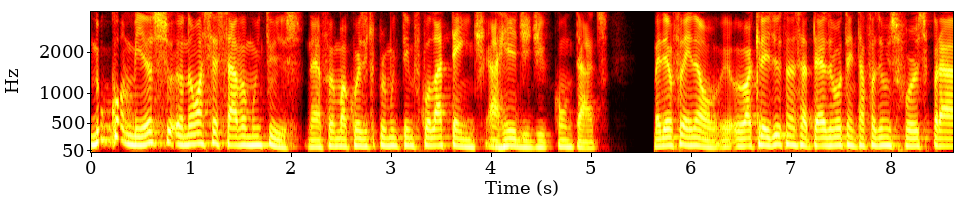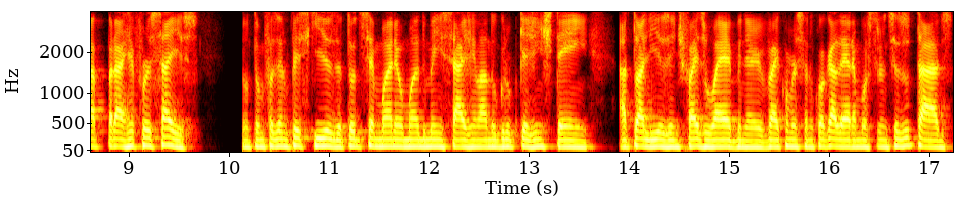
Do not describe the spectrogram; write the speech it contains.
no começo eu não acessava muito isso, né? Foi uma coisa que por muito tempo ficou latente, a rede de contatos. Mas daí eu falei, não, eu acredito nessa tese, eu vou tentar fazer um esforço para reforçar isso. Então, estamos fazendo pesquisa, toda semana eu mando mensagem lá no grupo que a gente tem, atualizo, a gente faz webinar, vai conversando com a galera, mostrando os resultados.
